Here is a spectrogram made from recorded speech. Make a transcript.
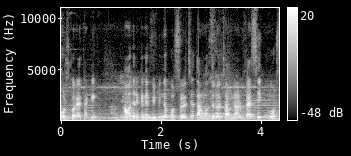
কোর্স করে থাকি। আমাদের এখানে বিভিন্ন কোর্স রয়েছে। তার মধ্যে রয়েছে আপনার বেসিক কোর্স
